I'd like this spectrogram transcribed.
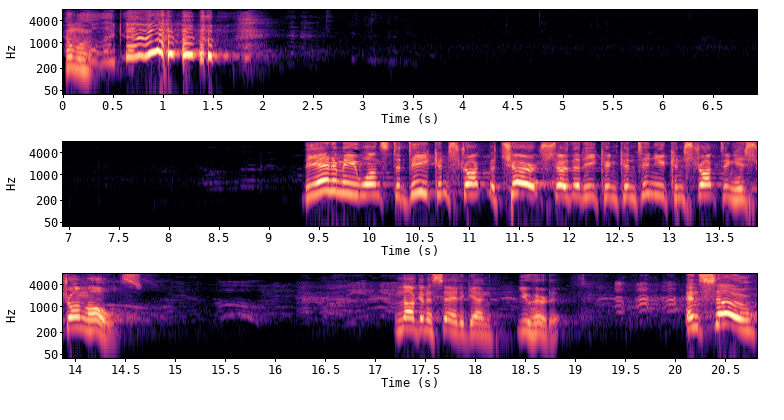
And we're like, The enemy wants to deconstruct the church so that he can continue constructing his strongholds. I'm not going to say it again. You heard it. And so,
